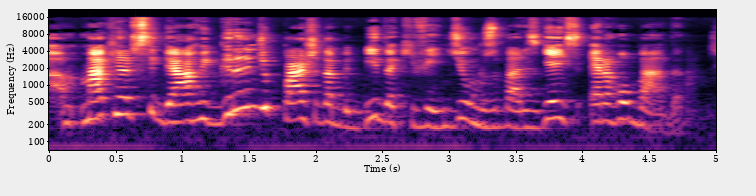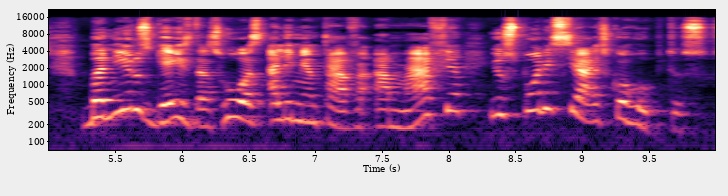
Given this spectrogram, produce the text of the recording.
a máquina de cigarro e grande parte da bebida que vendiam nos bares gays era roubada. Banir os gays das ruas alimentava a máfia e os policiais corruptos.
